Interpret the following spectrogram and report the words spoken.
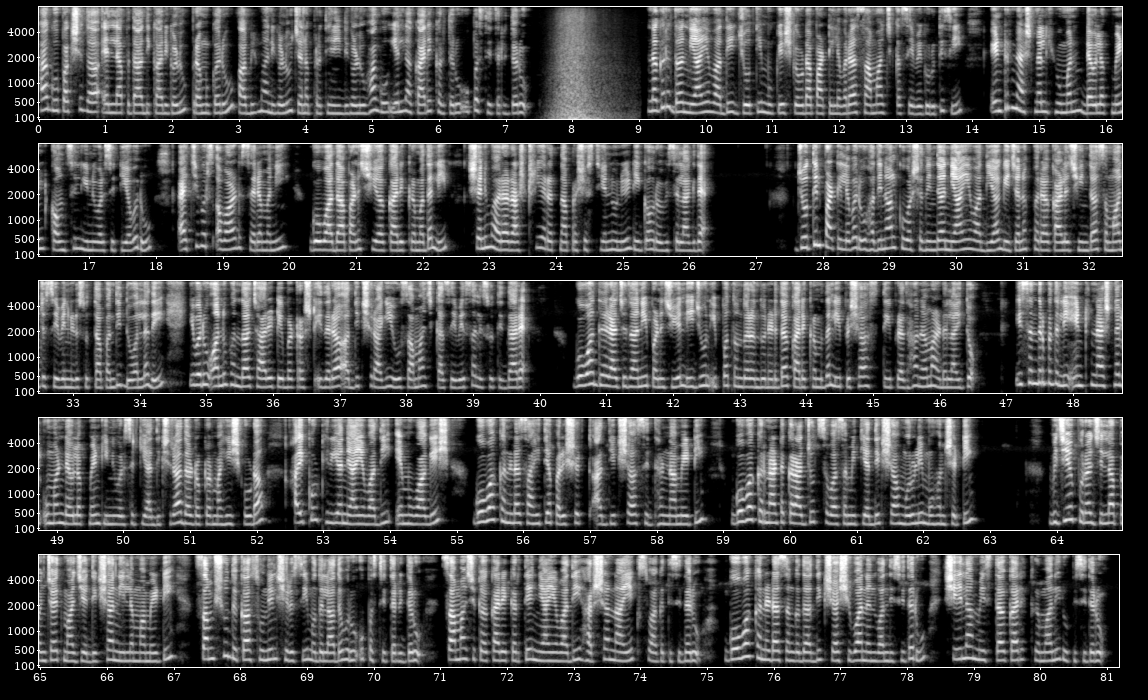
ಹಾಗೂ ಪಕ್ಷದ ಎಲ್ಲ ಪದಾಧಿಕಾರಿಗಳು, ಪ್ರಮುಖರು, ಅಭಿಮಾನಿಗಳು, ಜನಪ್ರತಿನಿಧಿಗಳು ಹಾಗೂ ಎಲ್ಲ ಕಾರ್ಯಕರ್ತರು ಉಪಸ್ಥಿತರಿದ್ದರು. ನಗರದ ನ್ಯಾಯವಾದಿ ಜ್ಯೋತಿ ಮುಖೇಶ್ ಗೌಡ ಪಾಟೀಲ್ ಅವರ ಸಾಮಾಜಿಕ ಸೇವೆ ಗುರುತಿಸಿ ಇಂಟರ್ನ್ಯಾಷನಲ್ ಹ್ಯೂಮನ್ ಡೆವಲಪ್ಮೆಂಟ್ ಕೌನ್ಸಿಲ್ ಯೂನಿವರ್ಸಿಟಿಯವರು ಅಚೀವರ್ಸ್ ಅವಾರ್ಡ್ ಸೆರೆಮನಿ, ಗೋವಾದ ಪಣಜಿಯ ಕಾರ್ಯಕ್ರಮದಲ್ಲಿ ಶನಿವಾರ ರಾಷ್ಟ್ರೀಯ ರತ್ನ ಪ್ರಶಸ್ತಿಯನ್ನು ನೀಡಿ ಗೌರವಿಸಲಾಗಿದೆ. ಜ್ಯೋತಿಲ್ ಪಾಟೀಲ್ ಅವರು ಹದಿನಾಲ್ಕು ವರ್ಷದಿಂದ ನ್ಯಾಯವಾದಿಯಾಗಿ ಜನಪರ ಕಾಳಜಿಯಿಂದ ಸಮಾಜ ಸೇವೆ ನಡೆಸುತ್ತಾ ಬಂದಿದ್ದು ಅಲ್ಲದೆ, ಇವರು ಅನುಬಂಧ ಚಾರಿಟೇಬಲ್ ಟ್ರಸ್ಟ್ ಇದರ ಅಧ್ಯಕ್ಷರಾಗಿಯೂ ಸಾಮಾಜಿಕ ಸೇವೆ ಸಲ್ಲಿಸುತ್ತಿದ್ದಾರೆ. ಗೋವಾದ ರಾಜಧಾನಿ ಪಣಜಿಯಲ್ಲಿ ಜೂನ್ ಇಪ್ಪತ್ತೊಂದರಂದು ನಡೆದ ಕಾರ್ಯಕ್ರಮದಲ್ಲಿ ಪ್ರಶಸ್ತಿ ಪ್ರದಾನ ಮಾಡಲಾಯಿತು. ಈ ಸಂದರ್ಭದಲ್ಲಿ ಇಂಟರ್ನ್ಯಾಷನಲ್ ವುಮನ್ ಡೆವಲಪ್ಮೆಂಟ್ ಯೂನಿವರ್ಸಿಟಿ ಅಧ್ಯಕ್ಷರಾದ doctor Mahesh Gowda, high court ಹಿರಿಯ ನ್ಯಾಯವಾದಿ ಎಂ ವಾಗೇಶ್ ಗೋವಾ ಕನ್ನಡ ಸಾಹಿತ್ಯ ಪರಿಷತ್ ಅಧ್ಯಕ್ಷ ಸಿದ್ದಣ್ಣ ಮೇಟಿ, ಗೋವಾ ಕರ್ನಾಟಕ ರಾಜ್ಯೋತ್ಸವ ಸಮಿತಿ ಅಧ್ಯಕ್ಷ ಮುರಳಿ ಮೋಹನ್ ಶೆಟ್ಟಿ, ವಿಜಯಪುರ ಜಿಲ್ಲಾ ಪಂಚಾಯತ್ ಮಾಜಿ ಅಧ್ಯಕ್ಷ ನೀಲಮ್ಮ ಮೇಟಿ, ಸಂಶೋಧಕ ಸುನಿಲ್ ಶಿರಸಿ ಮೊದಲಾದವರು ಉಪಸ್ಥಿತರಿದ್ದರು. ಸಾಮಾಜಿಕ ಕಾರ್ಯಕರ್ತೆ ನ್ಯಾಯವಾದಿ ಹರ್ಷ ನಾಯಕ್ ಸ್ವಾಗತಿಸಿದರು. ಗೋವಾ ಕನ್ನಡ ಸಂಘದ ಅಧ್ಯಕ್ಷ ಶಿವಾನಂದ್ ವಂದಿಸಿದರು. ಶೀಲಾ ಮೇಸ್ತಾ ಕಾರ್ಯಕ್ರಮ ನಿರೂಪಿಸಿದರು.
